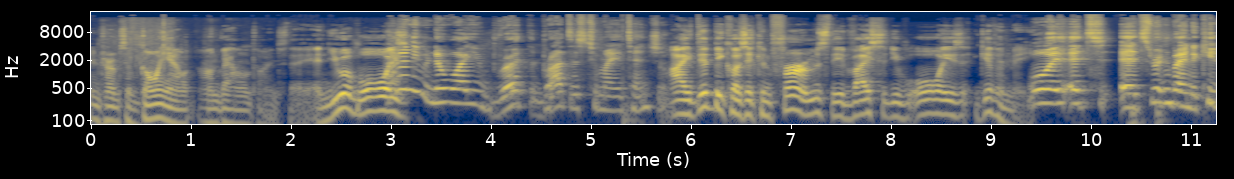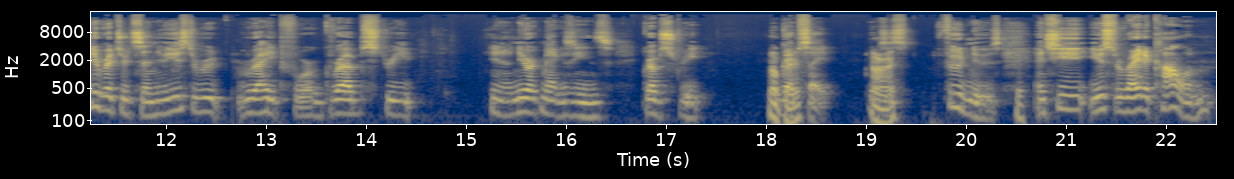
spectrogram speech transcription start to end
in terms of going out on Valentine's Day? And you have always. I don't even know why you brought, brought this to my attention. I did because it confirms the advice that you've always given me. Well, it's it's written by Nikita Richardson, who used to root, write for Grub Street, you know, New York Magazine's Grub Street Okay. website, All right. is food news. And she used to write a column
